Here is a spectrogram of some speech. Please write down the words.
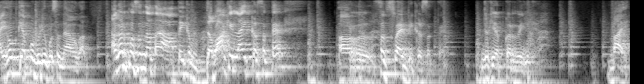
आई होप कि आपको वीडियो पसंद आया होगा। अगर पसंद आता है आप एक दबा के लाइक कर सकते हैं और सब्सक्राइब भी कर सकते हैं जो कि आप कर रही हैं। बाय.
